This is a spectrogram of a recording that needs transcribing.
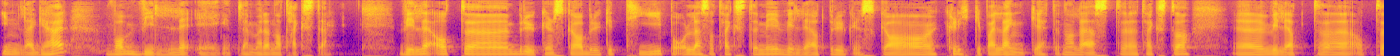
innlegget her? Hva vil jeg egentlig med denne teksten? Vil jeg at uh, brukeren skal bruke tid på å lese teksten min? Vil jeg at brukeren skal klikke på en lenke etter den har lest uh, teksten? Uh, vil jeg at, at,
